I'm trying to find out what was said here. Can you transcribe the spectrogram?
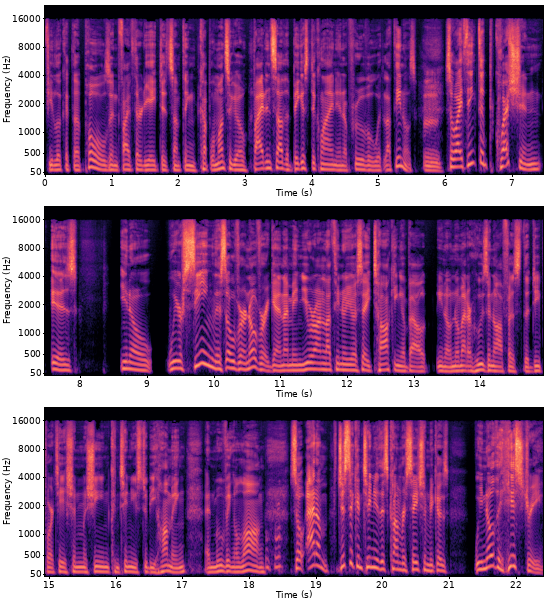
If you look at the polls, and 538 did something a couple of months ago, Biden saw the biggest decline in approval with Latinos. Mm. So I think the question is, you know, we're seeing this over and over again. I mean, you were on Latino USA talking about, you know, no matter who's in office, the deportation machine continues to be humming and moving along. So, Adam, just to continue this conversation, because we know the history,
